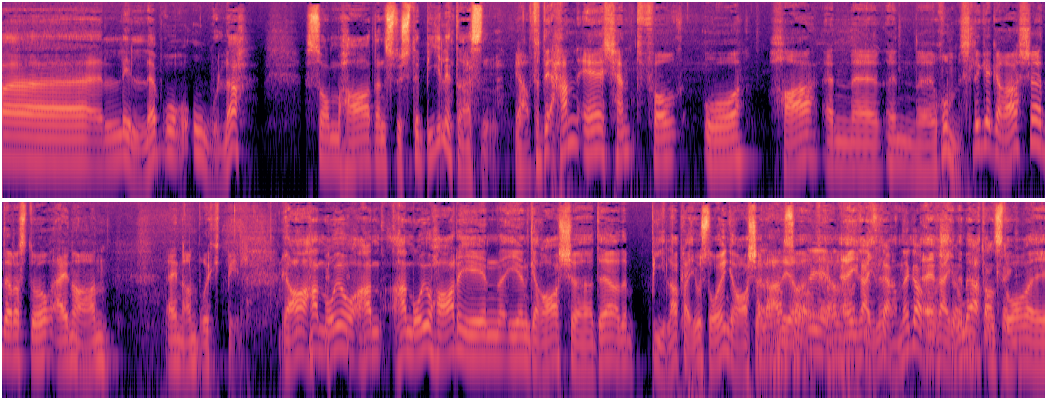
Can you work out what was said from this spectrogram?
eh, lillebror Ole som har den største bilinteressen. Ja, for det, han er kjent for å ha en, eh, en romslig garasje der det står en og annen, en annen brukt bil. Ja, han må jo, han, han må jo ha det i en, i en garasje der det, biler pleier jo å stå i en garasje. Ja, altså, Så jeg, regner, jeg regner med at han står i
